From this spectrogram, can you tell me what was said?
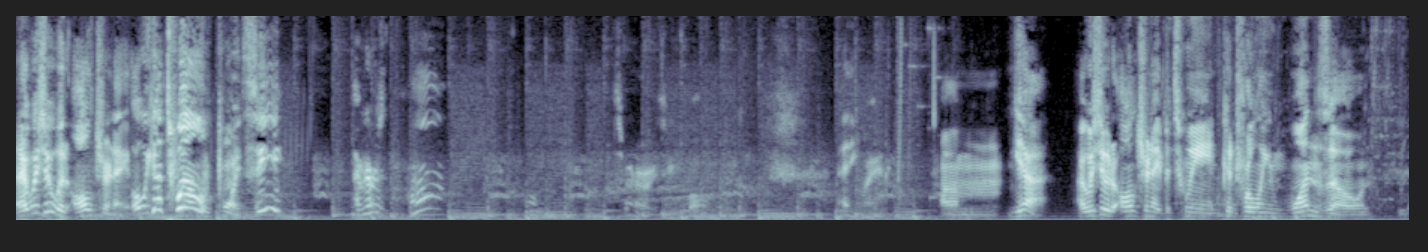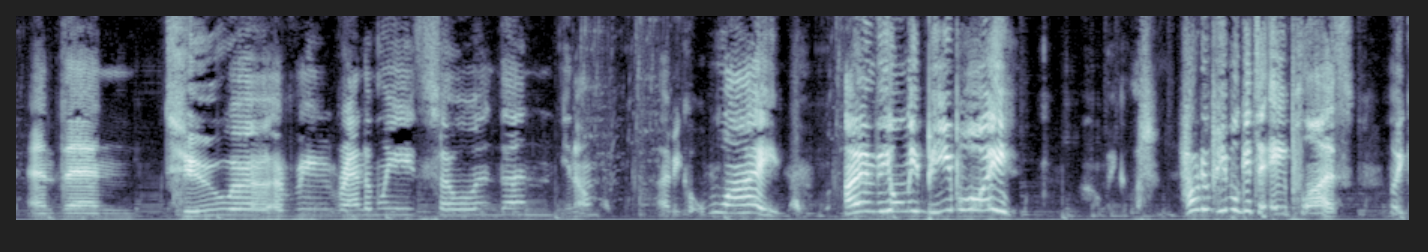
I wish it would alternate. Oh, we got 12 points. See? I've never. Huh? Um, yeah. I wish it would alternate between controlling one zone and then two uh, every randomly. So and then you know that'd be cool. Why? I am the only B boy. Oh my god! How do people get to A plus? Like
